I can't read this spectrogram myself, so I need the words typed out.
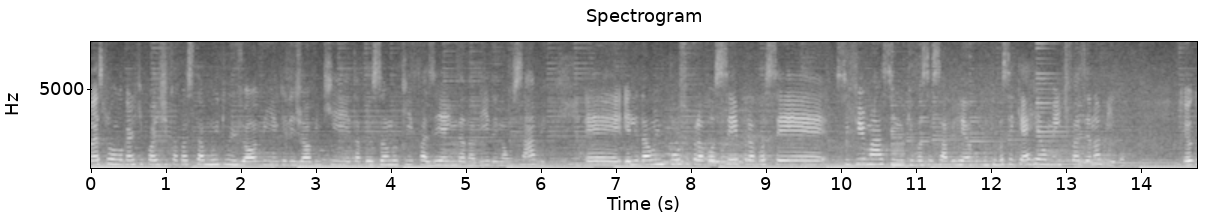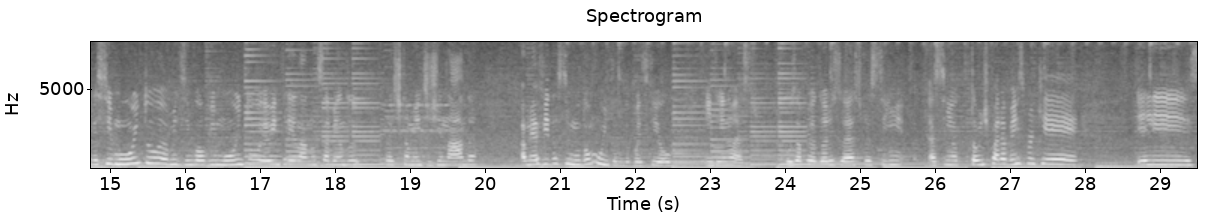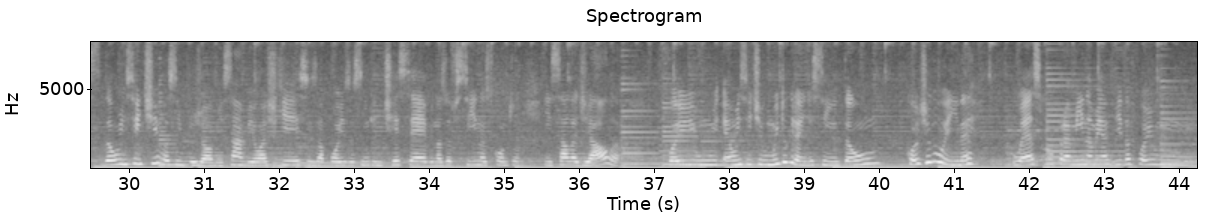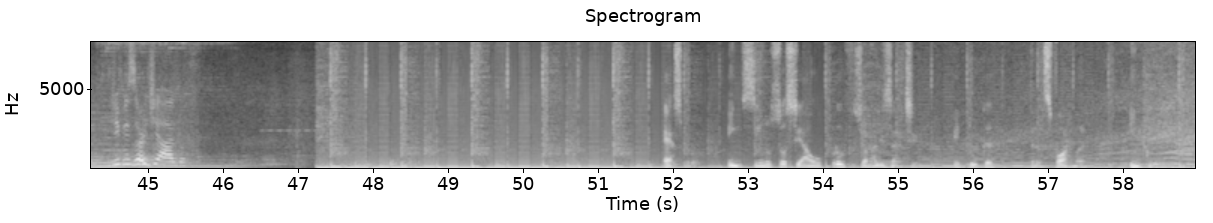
O ESPRO é um lugar que pode capacitar muito um jovem, aquele jovem que está pensando o que fazer ainda na vida e não sabe. É, ele dá um impulso para você, para você se firmar assim no que você sabe, no que você quer realmente fazer na vida. Eu cresci muito, eu me desenvolvi muito, eu entrei lá não sabendo praticamente de nada. A minha vida assim mudou muito depois que eu entrei no ESPRO. Os apoiadores do ESPRO assim, assim, estão de parabéns porque eles dão um incentivo assim para os jovens, sabe? Eu acho que esses apoios assim que a gente recebe nas oficinas quanto em sala de aula foi um, é um incentivo muito grande assim. Então continuem, né? O ESPRO para mim na minha vida foi um divisor de águas. ESPRO Ensino Social Profissionalizante. Educa, transforma, inclui.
